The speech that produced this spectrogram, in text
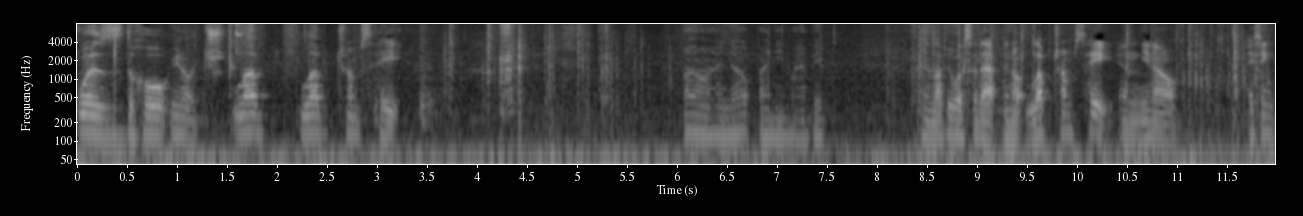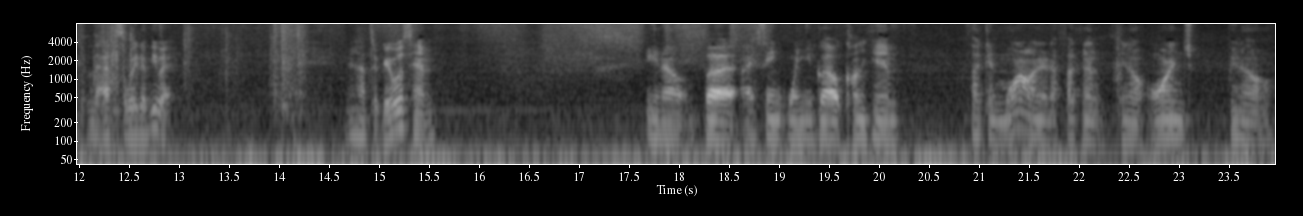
was the whole, you know, tr- love, love Trump's hate. Oh, I hello, Bunny Rabbit. And a lot of people said that, you know, love Trump's hate. And, you know, I think that's the way to view it. You have to agree with him. You know, but I think when you go out calling him fucking moron in a fucking, you know, orange, you know,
